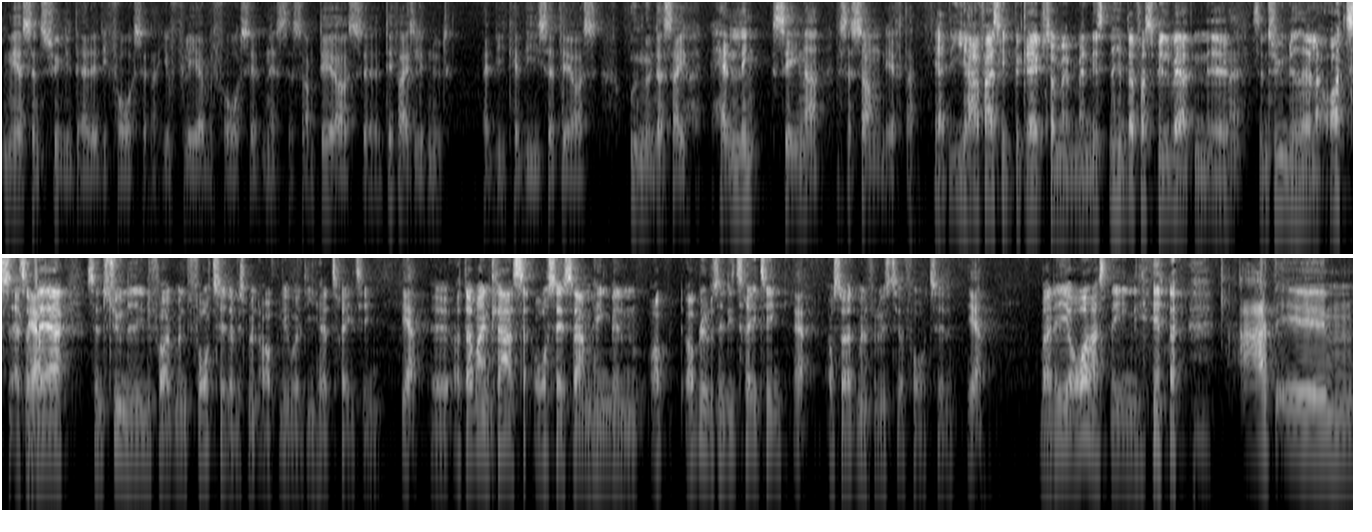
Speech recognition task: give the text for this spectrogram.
mere sandsynligt er det, at de fortsætter. Jo flere vil fortsætte næste sæson. Det er, også, øh, det er faktisk lidt nyt at vi kan vise, at det også udmyndter sig i handling senere sæsonen efter. Ja, I har faktisk et begreb, som man næsten henter fra spilverdenen, øh, sandsynlighed eller odds. Altså, ja. hvad er sandsynligheden for, at man fortsætter, hvis man oplever de her tre ting? Ja. Øh, og der var en klar årsagssammenhæng mellem op, oplevelsen af de tre ting, Ja. og så at man får lyst til at fortsætte. Ja. Var det overraskende egentlig? Ah, det, øh,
